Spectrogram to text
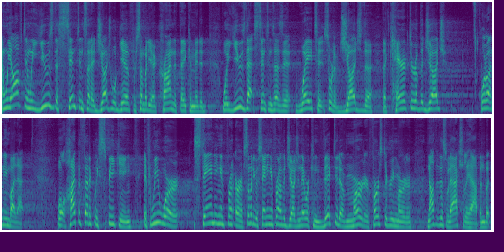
And we often we use the sentence that a judge will give for somebody a crime that they committed. We'll use that sentence as a way to sort of judge the, the character of the judge. What do I mean by that? Well, hypothetically speaking, if we were standing in front, or if somebody was standing in front of a judge and they were convicted of murder, first degree murder, not that this would actually happen, but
